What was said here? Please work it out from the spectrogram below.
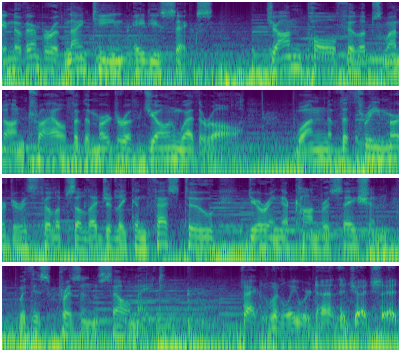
In November of 1986, John Paul Phillips went on trial for the murder of Joan Weatherall, one of the three murders Phillips allegedly confessed to during a conversation with his prison cellmate. In fact, when we were done, the judge said,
